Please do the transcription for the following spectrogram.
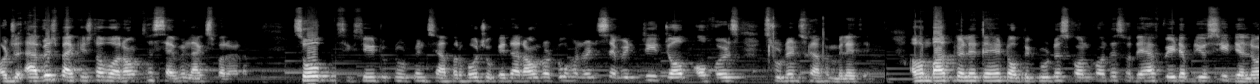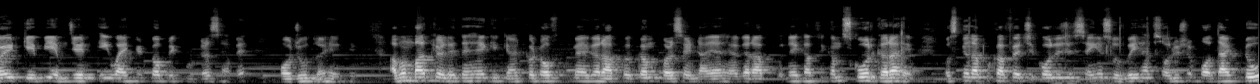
और जो एवरेज पैकेज था वो अराउंड था 7 lakh per annum so sixty eight recruitments यहाँ पर हो चुके थे। Around two hundred seventy job offers students को यहाँ पे मिले थे। अब हम बात कर लेते हैं टॉप रिक्रूटर्स कौन कौन थे सो दे हैव पीडब्ल्यूसी डेलॉइड केपीएमजे एंड एवाई के टॉप रिक्रूटर्स यहाँ पे। मौजूद रहे थे। अब हम बात कर लेते हैं कि कैट कट ऑफ़ में अगर आपका कम परसेंट आया है अगर आपने काफ़ी कम स्कोर करा है उसके अंदर आपको काफ़ी अच्छे कॉलेजेस चाहिए so we have solution for that too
